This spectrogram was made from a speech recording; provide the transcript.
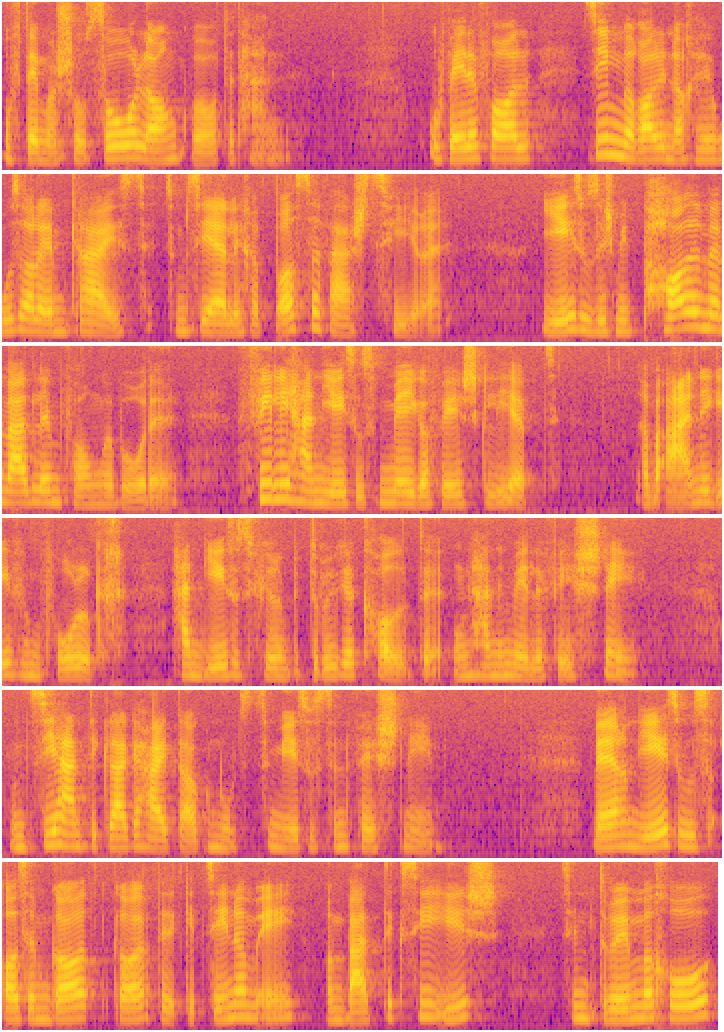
auf den wir schon so lange gewartet haben. Auf jeden Fall sind wir alle nach Jerusalem gereist, zum jährlichen Passafest zu feiern. Jesus ist mit Palmenwedel empfangen worden. Viele haben Jesus mega fest geliebt, aber einige vom Volk haben Jesus für einen Betrüger gehalten und haben ihn festnehmen. Und sie haben die Gelegenheit auch genutzt, um Jesus dann festzunehmen. Während Jesus also im Garten Gethsemane am Betten war, sind die Römer gekommen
